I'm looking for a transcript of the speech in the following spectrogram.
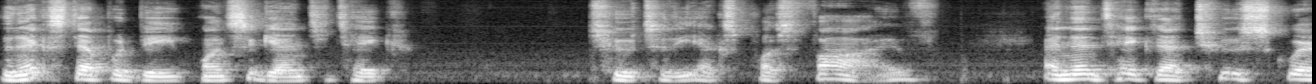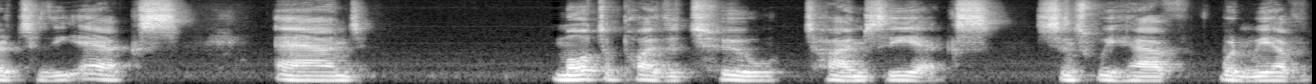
The next step would be, once again, to take 2 to the x plus 5, and then take that 2 squared to the x and multiply the 2 times the x. Since we have, when we have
